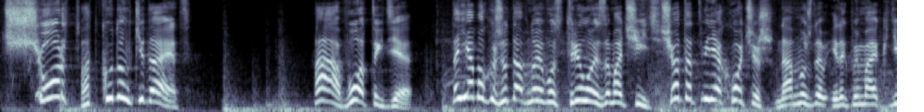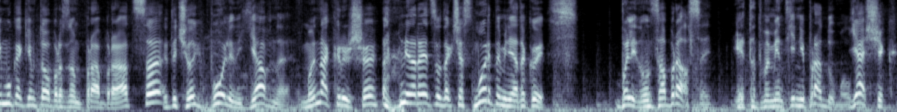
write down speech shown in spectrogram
Черт! Откуда он кидает? А, вот ты где. Да я мог уже давно его стрелой замочить. Что ты от меня хочешь? Нам нужно, я так понимаю, к нему каким-то образом пробраться. Это человек болен, явно. Мы на крыше. Мне нравится, он так сейчас смотрит на меня, такой... Блин, он забрался. Этот момент я не продумал. Ящик.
